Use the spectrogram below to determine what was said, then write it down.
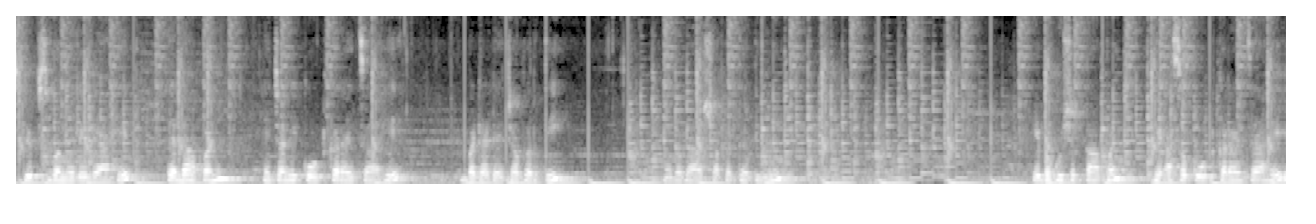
स्ट्रिप्स बनवलेले आहेत त्याला आपण ह्याच्याने कोट करायचं आहे बटाट्याच्या वरती. बघा अशा पद्धतीने. हे बघू शकता आपण हे असं कोट करायचं आहे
